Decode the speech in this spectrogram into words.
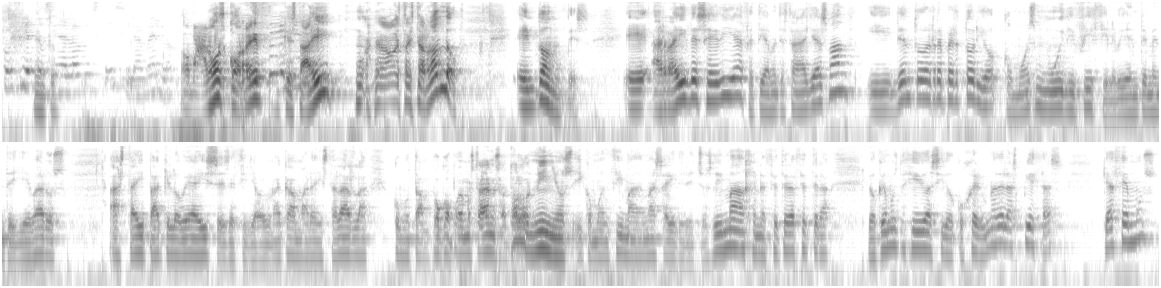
Por cierto, Entonces, si no lo visteis, ir a verlo. Oh, vamos, corred, que está ahí. no estáis tardando. Entonces, eh, a raíz de ese día, efectivamente está la Jazz Band y dentro del repertorio, como es muy difícil, evidentemente, llevaros hasta ahí para que lo veáis, es decir, llevar una cámara, instalarla, como tampoco podemos traernos a todos los niños y como encima además hay derechos de imagen, etcétera, etcétera, lo que hemos decidido ha sido coger una de las piezas que hacemos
